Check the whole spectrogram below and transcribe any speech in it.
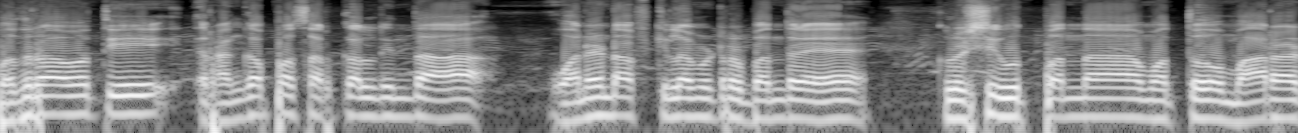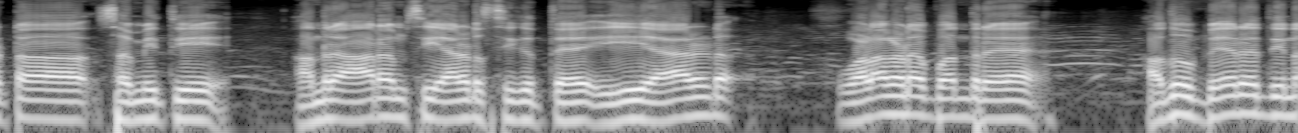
ಭದ್ರಾವತಿ ರಂಗಪ್ಪ ಸರ್ಕಲ್ನಿಂದ ಒನ್ ಆ್ಯಂಡ್ ಹಾಫ್ ಕಿಲೋಮೀಟ್ರ್ ಬಂದರೆ ಕೃಷಿ ಉತ್ಪನ್ನ ಮತ್ತು ಮಾರಾಟ ಸಮಿತಿ, ಅಂದರೆ ಆರ್ ಎಂ ಸಿ ಎರಡು ಸಿಗುತ್ತೆ. ಈ ಎರಡು ಒಳಗಡೆ ಬಂದರೆ, ಅದು ಬೇರೆ ದಿನ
